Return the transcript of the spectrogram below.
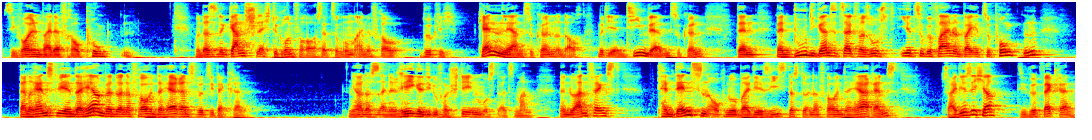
sie wollen bei der Frau punkten. Und das ist eine ganz schlechte Grundvoraussetzung, um eine Frau wirklich kennenlernen zu können und auch mit ihr intim werden zu können. Denn wenn du die ganze Zeit versuchst, ihr zu gefallen und bei ihr zu punkten, dann rennst du ihr hinterher und wenn du einer Frau hinterher rennst, wird sie wegrennen. Ja, das ist eine Regel, die du verstehen musst als Mann. Wenn du anfängst, Tendenzen auch nur bei dir siehst, dass du einer Frau hinterher rennst, sei dir sicher, sie wird wegrennen.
